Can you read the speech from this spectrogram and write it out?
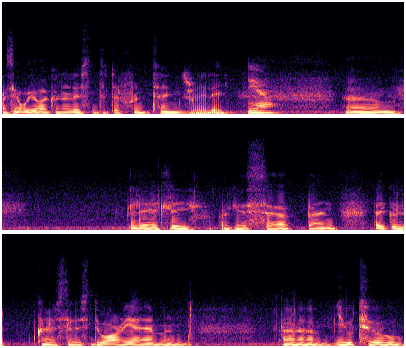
I think we all kind of listen to different things, really. Yeah, Um, lately, I guess uh, band like kind of still listen to REM and um, U2.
